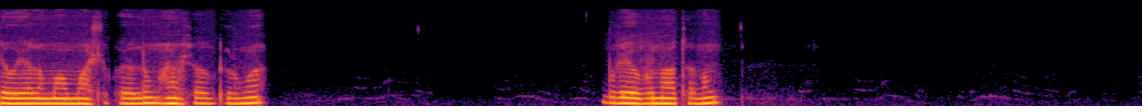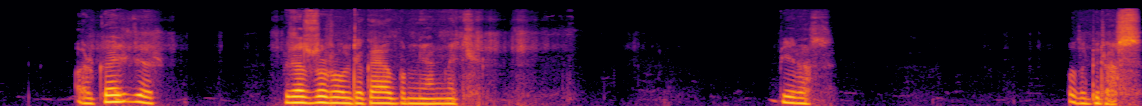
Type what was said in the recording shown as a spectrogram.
da oyalama amaçlı koyalım. Hem saldırma. Buraya bunu atalım. Arkadaşlar Biraz zor olacak ya bunu yenmek. Biraz. O da biraz.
